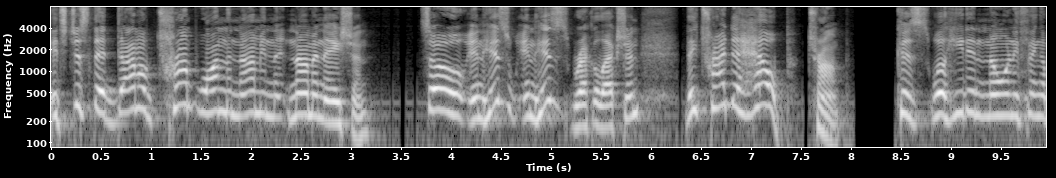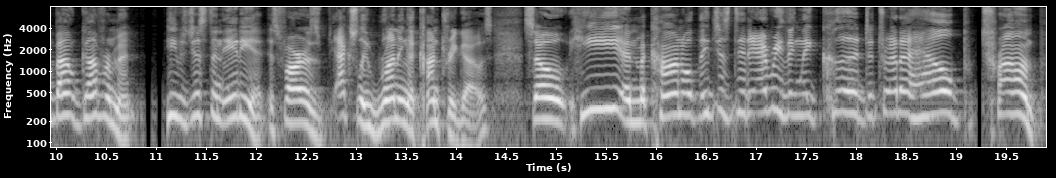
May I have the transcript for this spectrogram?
It's just that Donald Trump won the nomin- nomination. So in his in his recollection, they tried to help Trump because well, he didn't know anything about government. He was just an idiot as far as actually running a country goes. So he and McConnell, they just did everything they could to try to help Trump.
